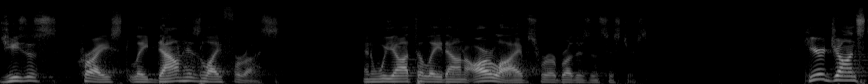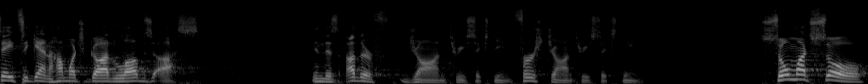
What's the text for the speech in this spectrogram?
Jesus Christ laid down his life for us, and we ought to lay down our lives for our brothers and sisters. Here John states again how much God loves us in this other John 3:16, 1 John 3:16. So much so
